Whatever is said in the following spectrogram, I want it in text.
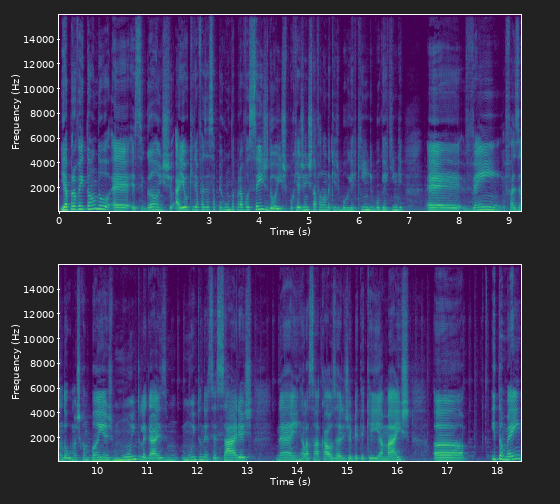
E aproveitando é, esse gancho, aí eu queria fazer essa pergunta para vocês dois, porque a gente está falando aqui de Burger King. Burger King é, vem fazendo algumas campanhas muito legais e muito necessárias, né, em relação à causa LGBTQIA+. Uh, e também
